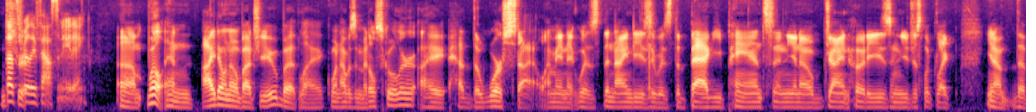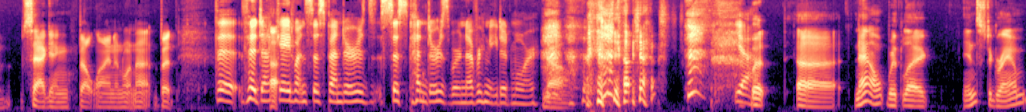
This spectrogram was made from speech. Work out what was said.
that's true. really fascinating. Um, well, and I don't know about you, but like when I was a middle schooler, I had the worst style. I mean, it was the 90s, it was the baggy pants and, you know, giant hoodies, and you just looked like, you know, the sagging belt line and whatnot. But The the decade when suspenders suspenders were never needed more. no. yeah, yeah. Yeah. But uh, now with like Instagram,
